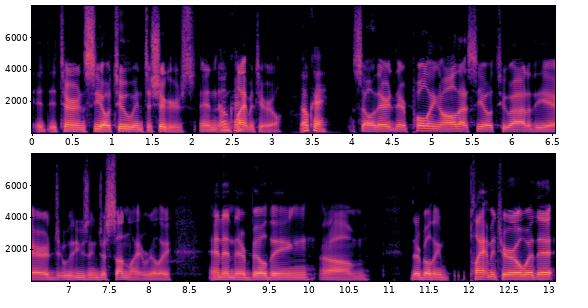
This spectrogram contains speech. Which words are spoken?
it, it turns CO2 into sugars and, and Okay. plant material. Okay. So they're they're pulling all that CO2 out of the air using just sunlight, really, and then they're building um, they're building plant material with it.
